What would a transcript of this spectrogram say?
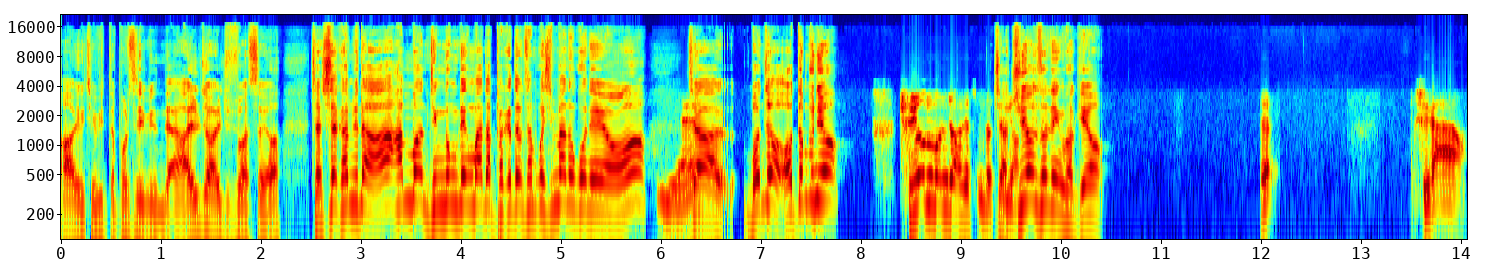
예. 아, 이거 재밌다. 벌써 재밌는데. 알죠, 알죠. 좋았어요. 자, 시작합니다. 한 번 딩동댕마다 백화점 상품 10만원권이에요. 예. 자, 먼저 어떤 분이요? 주연 먼저 하겠습니다. 자, 주연. 주연 선생님 갈게요. 네. 제가요,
